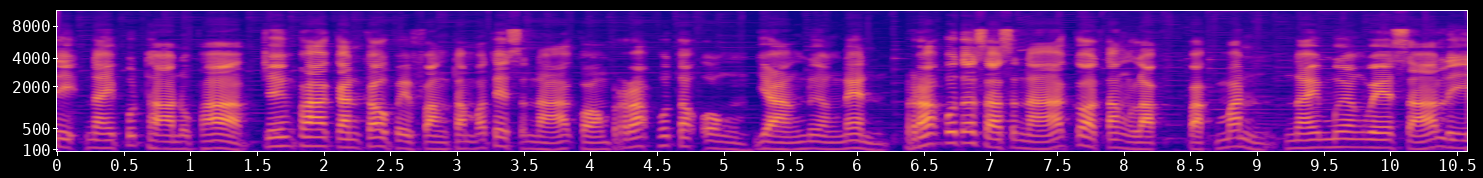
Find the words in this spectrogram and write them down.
ติในพุทธานุภาพ จึงพากันเข้าไปฟังธรรมเทศนาของพระพุทธองค์อย่างเนืองแน่น พระพุทธศาสนาก็ตั้งหลักปักมั่นในเมืองเวสาลี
